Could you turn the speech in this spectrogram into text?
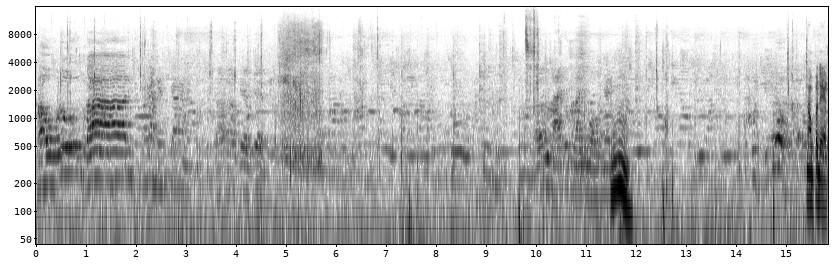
เขาลุงบ้านออโอเคโอเคเออมีไรมีไรมองไงอืมน้ำปลาแดก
